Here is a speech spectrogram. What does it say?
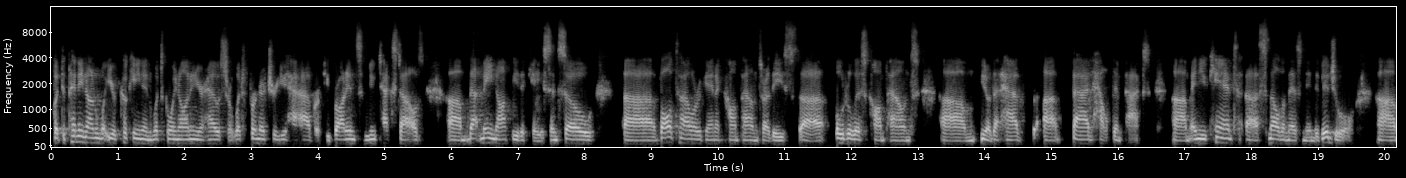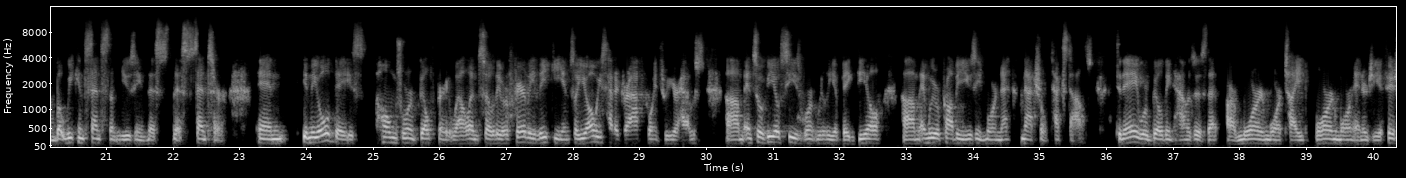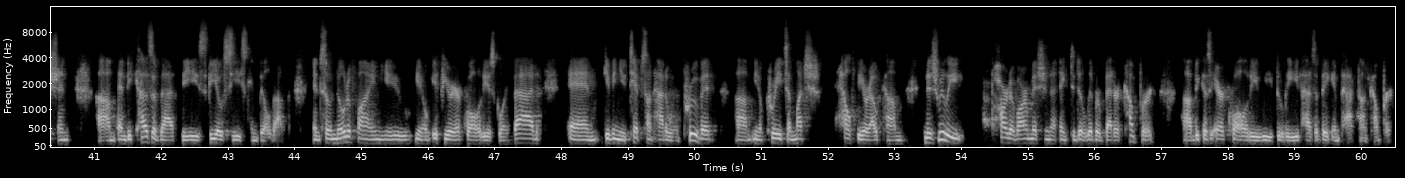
But depending on what you're cooking and what's going on in your house, or what furniture you have, or if you brought in some new textiles, um, that may not be the case. And so, uh, volatile organic compounds are these uh, odorless compounds, um, you know, that have uh, bad health impacts, um, and you can't uh, smell them as an individual, um, but we can sense them using this this sensor. And in the old days, homes weren't built very well, and so they were fairly leaky, and so you always had a draft going through your house, um, and so VOCs weren't really a big deal, um, and we were probably using more natural textiles. Today, we're building houses that are more and more tight, more and more energy efficient, um, and because of that, these VOCs can build up. And so, notifying you, you know, if your air quality is going bad, and giving you tips on how to improve it, um, you know, creates a much healthier outcome. And it's really part of our mission, I think, to deliver better comfort uh, because air quality, we believe, has a big impact on comfort.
